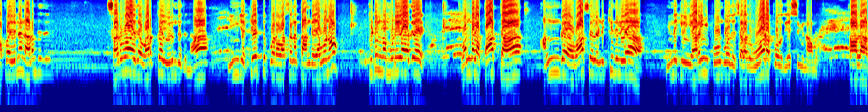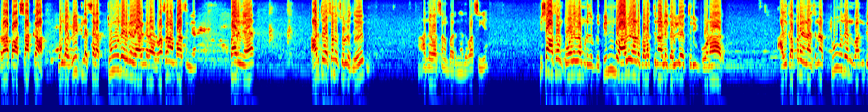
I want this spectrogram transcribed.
அப்ப என்ன நடந்தது? சர்வாயுத வர்க்கம் இருந்ததுன்னா இங்க கேட்டு போற வசனத்தை அங்க எவனும் பிடுங்க முடியாது. உங்களை பார்த்தா அங்க வாசல்ல நிக்குது இல்லையா? இன்னைக்கு நீங்க இறங்கி போகும்போது சில அது ஓட போகுது இயேசுவி நாம காலா ராபா சக்கா. உங்க வீட்டுல சில தூதர்கள் இறங்குறாங்க. வசனம் பாசுங்க பாருங்க. அடுத்த வசனம் சொல்லுது. அந்த வசனம் பாருங்க. அந்த வாசிங்க. விசாசம் தோதலாம் முடிஞ்சது பின்பு ஆவியான பலத்தினாலே கல்வியாக திரும்பி போனார். அதுக்கப்புறம் என்ன தூதன் வந்து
